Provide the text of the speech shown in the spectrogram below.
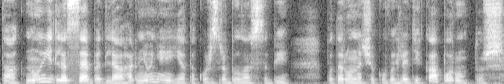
Так, ну і для себе, для гарнюні, я також зробила собі подаруночок у вигляді капору, тож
